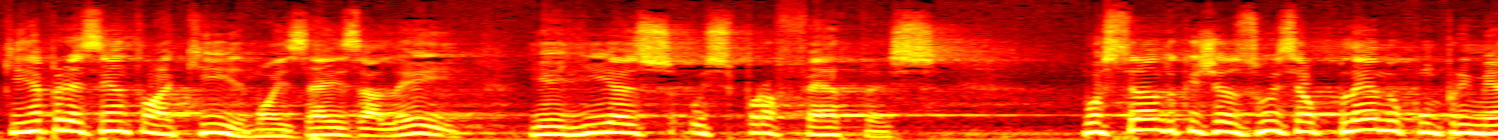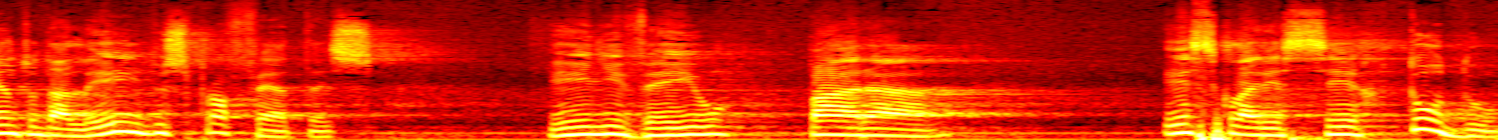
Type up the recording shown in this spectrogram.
que representam aqui Moisés a lei e Elias os profetas, mostrando que Jesus é o pleno cumprimento da lei e dos profetas. Ele veio para esclarecer tudo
